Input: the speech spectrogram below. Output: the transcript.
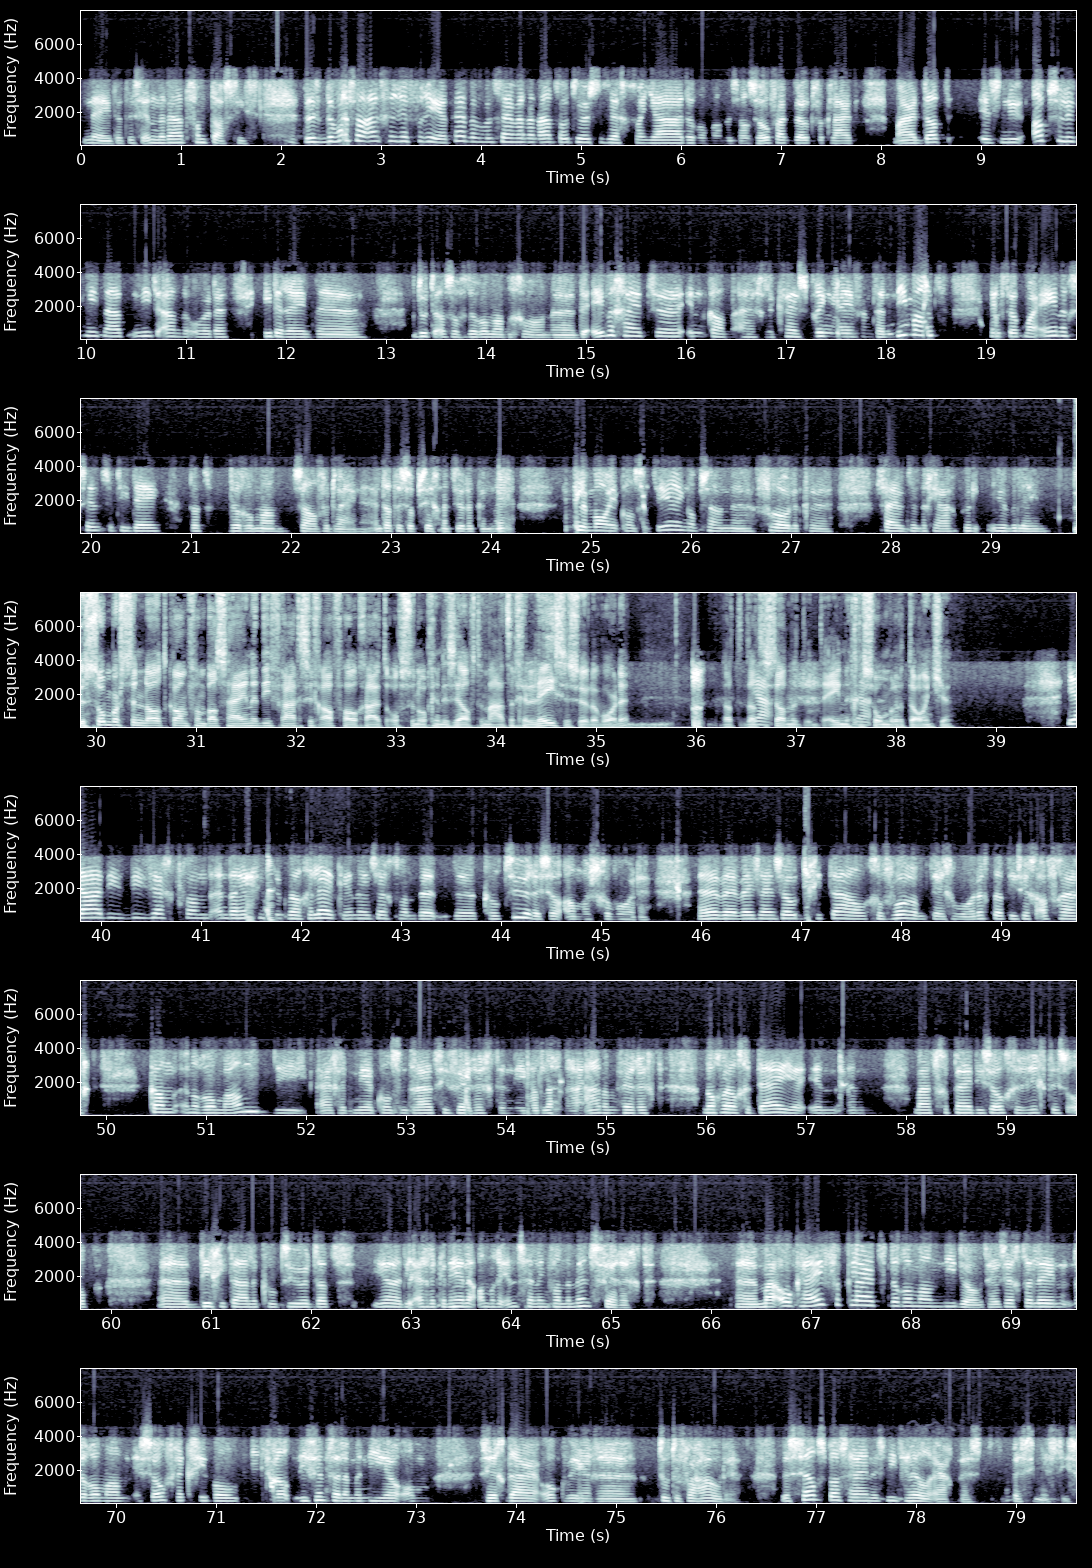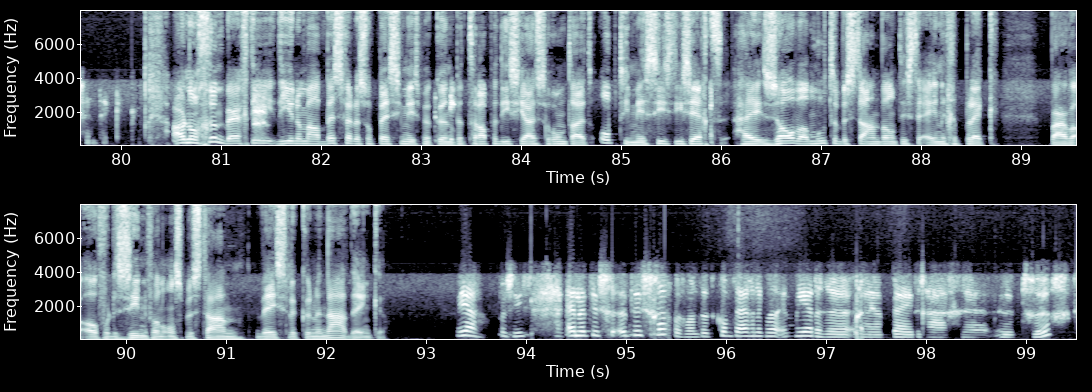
Nee, dat is inderdaad fantastisch. Dus er wordt wel aan gerefereerd. Hè? Er zijn wel een aantal auteurs die zeggen van... ja, de roman is al zo vaak doodverklaard. Maar dat is nu absoluut niet, na, niet aan de orde. Iedereen uh, doet alsof de roman gewoon uh, de eeuwigheid uh, in kan eigenlijk. Hij springlevend en niemand heeft ook maar enigszins het idee dat de roman zal verdwijnen. En dat is op zich natuurlijk een hele mooie constatering op zo'n vrolijke 25-jarig jubileum. De somberste noot kwam van Bas Heijnen. Die vraagt zich af hooguit of ze nog in dezelfde mate gelezen zullen worden. Dat, dat is dan het, het enige ja. sombere toontje. Ja, die, die zegt van, en daar heeft hij natuurlijk wel gelijk in. Hij zegt van de, de cultuur is zo anders geworden. wij, wij zijn zo digitaal gevormd tegenwoordig dat hij zich afvraagt kan een roman die eigenlijk meer concentratie vergt en die wat langere adem vergt, nog wel gedijen in een maatschappij die zo gericht is op uh, digitale cultuur... dat ja, die eigenlijk een hele andere instelling van de mens vergt. Uh, maar ook hij verklaart de roman niet dood. Hij zegt alleen, de roman is zo flexibel... die vindt wel een manier om zich daar ook weer uh, toe te verhouden. Dus zelfs Bas Heijn is niet heel erg pessimistisch, vind ik. Arnold Gunberg, die, die je normaal best wel eens op pessimisme kunt betrappen... die is juist ronduit optimistisch. Die zegt, hij zal wel moeten bestaan... want het is de enige plek waar we over de zin van ons bestaan... wezenlijk kunnen nadenken. Ja, precies. En het is, het is grappig, want het komt eigenlijk wel in meerdere uh, bijdragen uh, terug.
